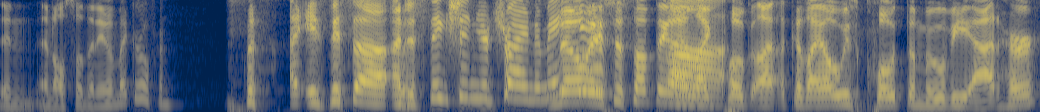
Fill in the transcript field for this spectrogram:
and and also the name of my girlfriend. Uh, is this a, a distinction you're trying to make? no, here? it's just something I Uh, like poke because I always quote the movie at her.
